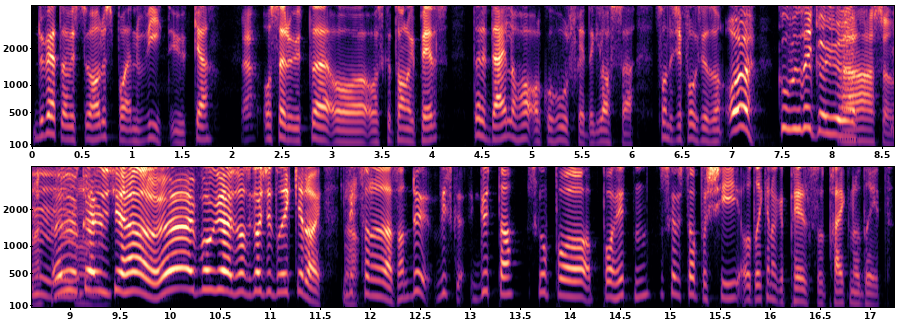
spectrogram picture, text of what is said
Du vet da, hvis du har lyst på en hvit uke, Ja. og så er du ute og, og skal ta noen pils, da er det deilig å ha alkoholfritt i glasset. Sånn at ikke folk sier sånn 'Å, hvorfor drikker du det? Ja, skjønner. Mm. Jo ikke her. Hey, folkens, jeg skal ikke drikke i dag. Litt sånn det der. Sånn, du, vi skal, gutta skal opp på, på hytten. Så skal vi stå på ski og drikke noe pils og preike noe drit.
